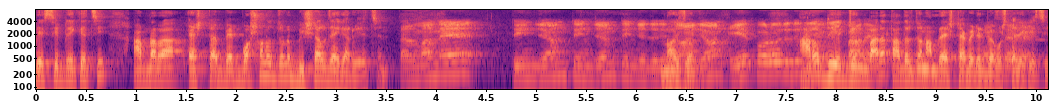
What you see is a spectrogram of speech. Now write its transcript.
বেসিড রেখেছি। আপনারা এক্সট্রা বেড বসানোর জন্য বিশাল জায়গা রয়েছেন। তার মানে তিনজন তিনজন তিনজন যদি নয়জন। নয়জন এরপরও যদি আরও দুই একজন বাড়ে তাদের জন্য আমরা এক্সট্রা বেডের ব্যবস্থা রেখেছি।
